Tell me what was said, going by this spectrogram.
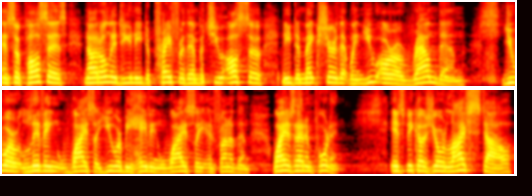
And so Paul says, not only do you need to pray for them, but you also need to make sure that when you are around them, you are living wisely. You are behaving wisely in front of them. Why is that important? It's because your lifestyle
